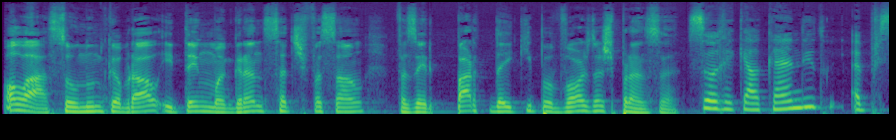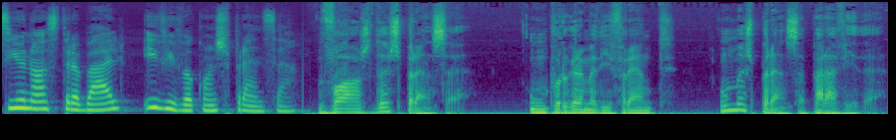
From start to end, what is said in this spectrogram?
Olá, sou o Nuno Cabral e tenho uma grande satisfação fazer parte da equipa Voz da Esperança. Sou Raquel Cândido, aprecio o nosso trabalho e viva com esperança. Voz da Esperança. Um programa diferente, uma esperança para a vida.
